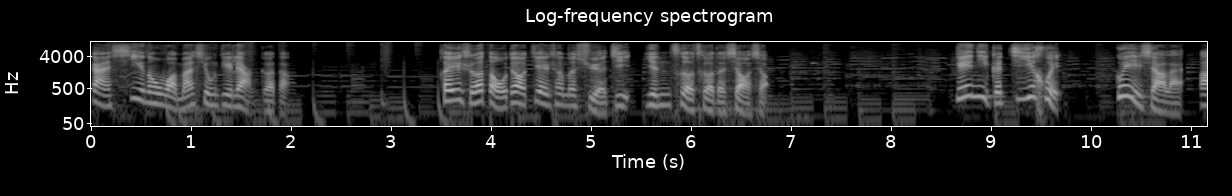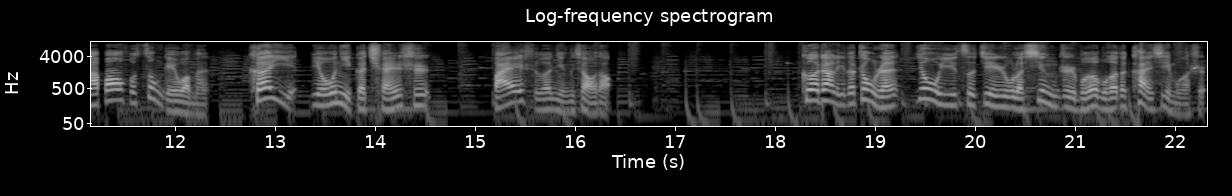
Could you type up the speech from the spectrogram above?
敢戏弄我们兄弟两个的。黑蛇抖掉剑上的血迹，阴恻恻的笑笑。给你个机会，跪下来把包袱送给我们，可以留你个全尸。白蛇狞笑道。客栈里的众人又一次进入了兴致勃勃的看戏模式，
